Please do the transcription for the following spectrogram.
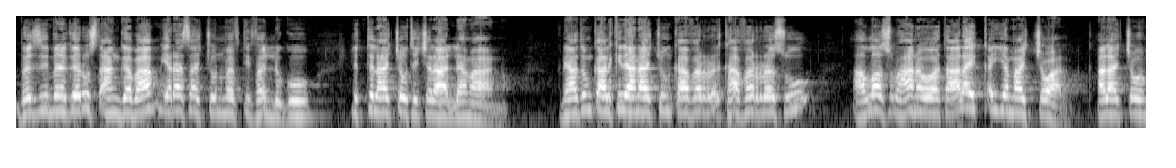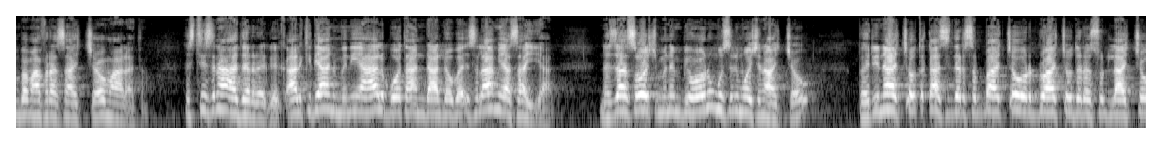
በዚህ ነገር ውስጥ አንገባም የራሳቸውን መፍት ይፈልጉ ልትላቸው ትችላለህ ማለት ነው። ምክንያቱም ቃል ኪዳናችሁን ካፈረሱ አላህ ስብሓናሁ ወተላ ይቀየማቸዋል ቃላቸውን በማፍረሳቸው ማለት ነው። እስቲስና አደረገ። ቃል ኪዳን ምን ያህል ቦታ እንዳለው በእስላም ያሳያል። እነዛ ሰዎች ምንም ቢሆኑ ሙስሊሞች ናቸው። በዲናቸው ጥቃት ሲደርስባቸው እርዷቸው ድረሱላቸው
